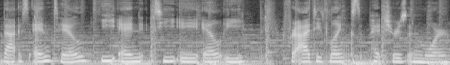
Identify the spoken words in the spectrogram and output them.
that is Entale, E N T A L E, for added links, pictures, and more.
